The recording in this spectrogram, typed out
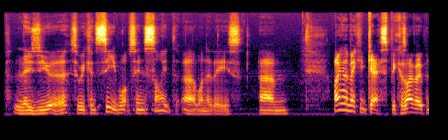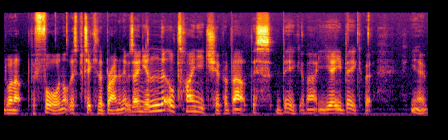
pleasure so we can see what's inside uh, one of these. Um, I'm going to make a guess because I've opened one up before, not this particular brand, and it was only a little tiny chip about this big, about yay big. But you know,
